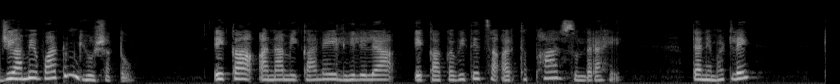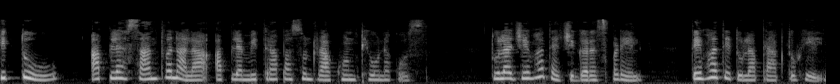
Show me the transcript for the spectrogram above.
जी आम्ही वाटून घेऊ शकतो. एका अनामिकाने लिहिलेल्या एका कवितेचा अर्थ फार सुंदर आहे. त्याने म्हटले की तू आपल्या सांत्वनाला आपल्या मित्रापासून राखून ठेवू नकोस. तुला जेव्हा त्याची गरज पडेल तेव्हा ते तुला प्राप्त होईल.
